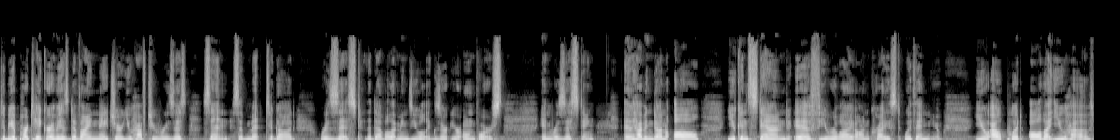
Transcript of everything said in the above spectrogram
To be a partaker of his divine nature, you have to resist sin, submit to God, resist the devil. That means you will exert your own force in resisting. And having done all, you can stand if you rely on Christ within you. you output all that you have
